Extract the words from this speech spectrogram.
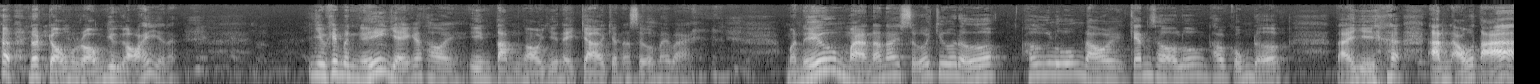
nó trộn rộn như gỏi vậy đó. Nhiều khi mình nghĩ vậy cái thôi yên tâm ngồi dưới này chờ cho nó sửa máy bay. Mà nếu mà nó nói sửa chưa được hư luôn rồi cancel luôn thôi cũng được tại vì anh ẩu tả,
